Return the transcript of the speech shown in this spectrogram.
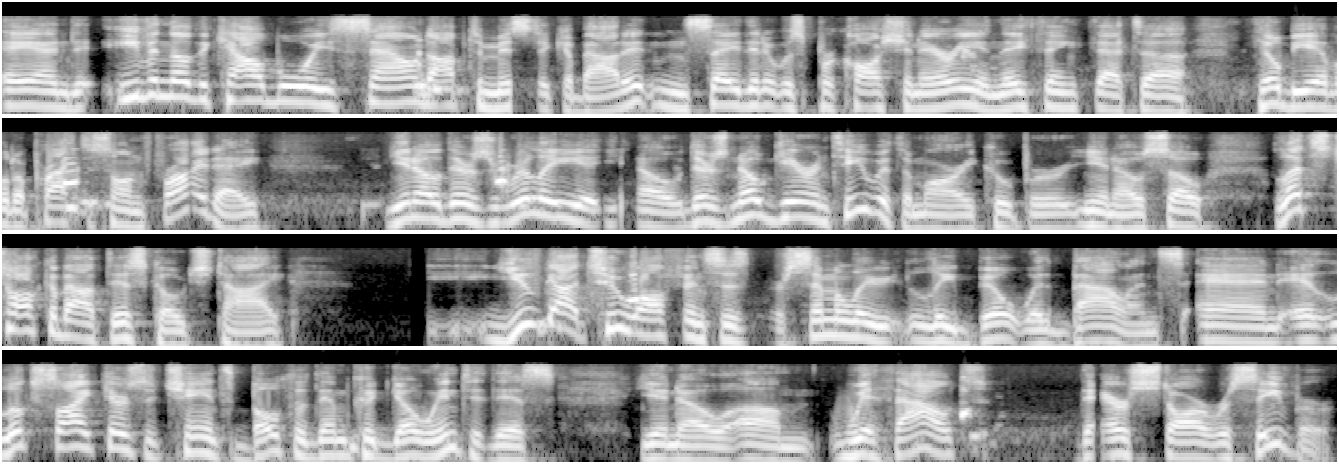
and even though the Cowboys sound optimistic about it and say that it was precautionary and they think that uh, he'll be able to practice on Friday, you know, there's really, you know, there's no guarantee with Amari Cooper, you know. So let's talk about this, Coach Ty. You've got two offenses that are similarly built with balance, and it looks like there's a chance both of them could go into this, you know, um, without their star receiver.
